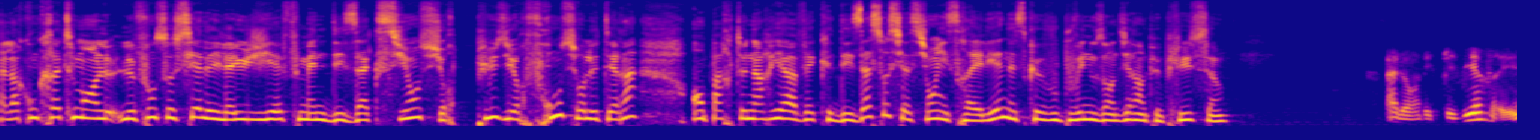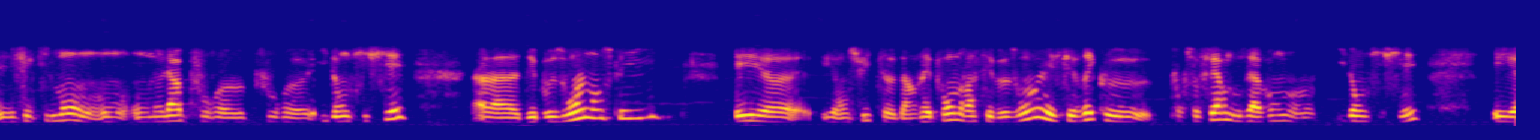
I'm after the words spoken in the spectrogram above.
Alors concrètement, le, Fonds social et la UJF mènent des actions sur plusieurs fronts sur le terrain en partenariat avec des associations israéliennes. Est-ce que vous pouvez nous en dire un peu plus? Alors avec plaisir. effectivement, on, est là pour, euh, pour euh, identifier euh, des besoins dans ce pays et, ensuite ben, répondre à ces besoins. Et c'est vrai que pour ce faire, nous avons identifié et,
